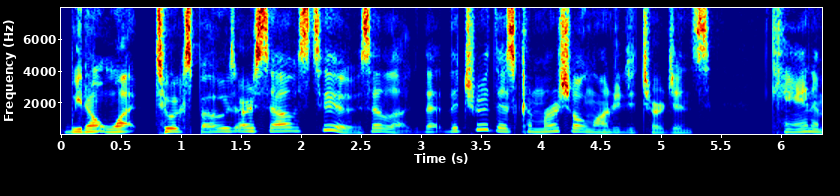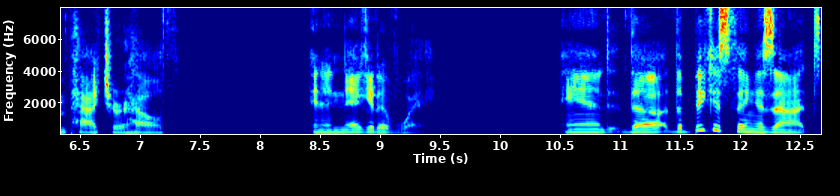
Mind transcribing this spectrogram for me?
we don't want to expose ourselves to. So look, the, the truth is commercial laundry detergents can impact your health in a negative way. And the the biggest thing is that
